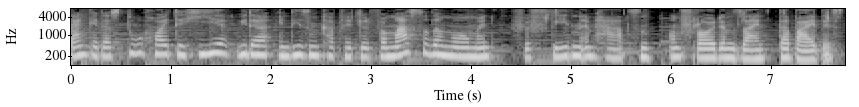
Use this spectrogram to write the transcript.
Danke, dass du heute hier wieder in diesem Kapitel von Master the Moment für Frieden im Herzen und Freude im Sein dabei bist.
